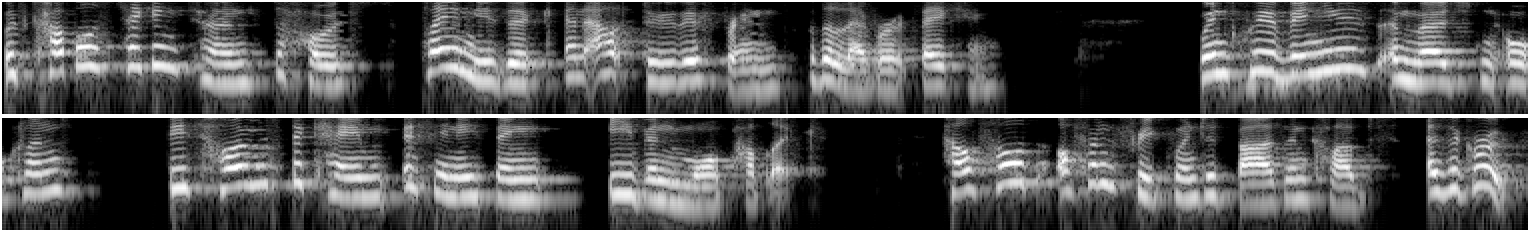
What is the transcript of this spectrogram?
with couples taking turns to host, play music, and outdo their friends with elaborate baking. When queer venues emerged in Auckland, these homes became, if anything, even more public households often frequented bars and clubs as a group.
